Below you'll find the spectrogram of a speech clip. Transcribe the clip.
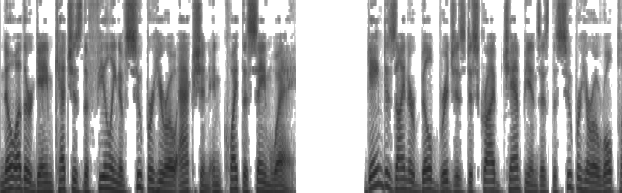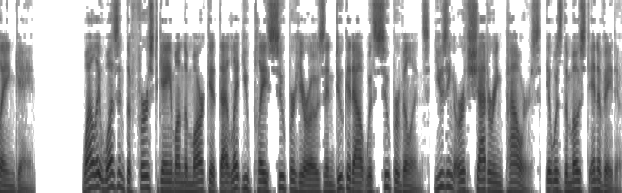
no other game catches the feeling of superhero action in quite the same way. Game designer Bill Bridges described Champions as the superhero role-playing game. While it wasn't the first game on the market that let you play superheroes and duke it out with supervillains, using earth-shattering powers, it was the most innovative.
